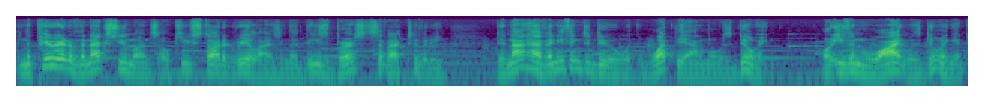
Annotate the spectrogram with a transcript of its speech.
In the period of the next few months, O'Keefe started realizing that these bursts of activity did not have anything to do with what the animal was doing, or even why it was doing it,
